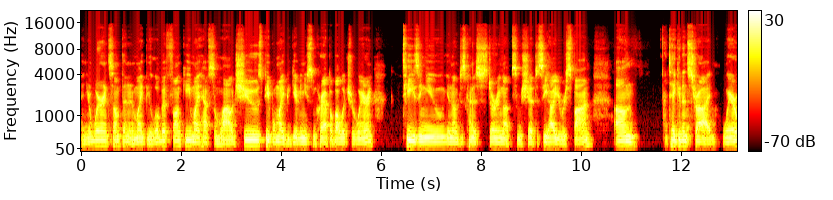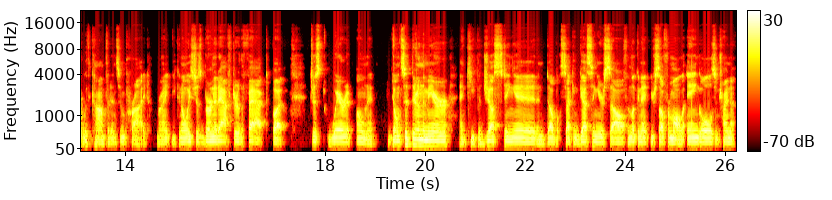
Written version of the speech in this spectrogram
and you're wearing something and it might be a little bit funky, might have some loud shoes, people might be giving you some crap about what you're wearing, teasing you, you know, just kind of stirring up some shit to see how you respond. Um, take it in stride, wear it with confidence and pride, right? You can always just burn it after the fact, but just wear it, own it. Don't sit there in the mirror and keep adjusting it and double second guessing yourself and looking at yourself from all angles and trying to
